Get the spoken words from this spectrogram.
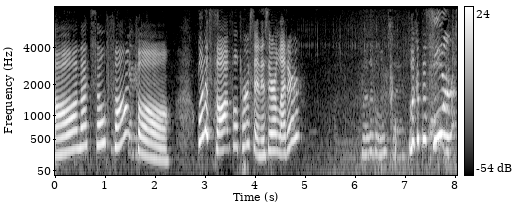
Oh, that's so thoughtful. What a thoughtful person. Is there a letter? The balloons say? Look at this horse.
